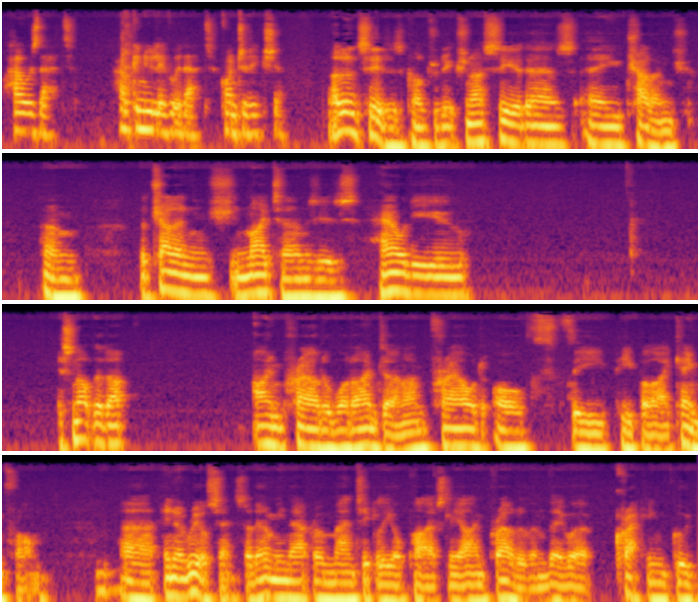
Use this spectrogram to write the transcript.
How is that? How can you live with that contradiction? I don't see it as a contradiction. I see it as a challenge. Um, the challenge, in my terms, is how do you. It's not that I, I'm proud of what I've done, I'm proud of the people I came from. Uh, in a real sense, I don't mean that romantically or piously. I'm proud of them. They were a cracking good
